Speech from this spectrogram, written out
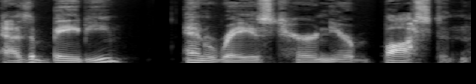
as a baby and raised her near Boston.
